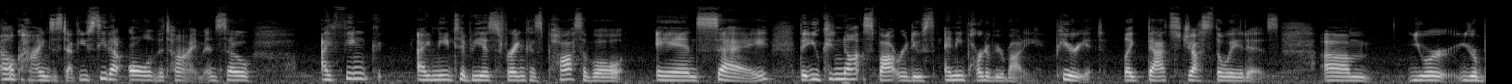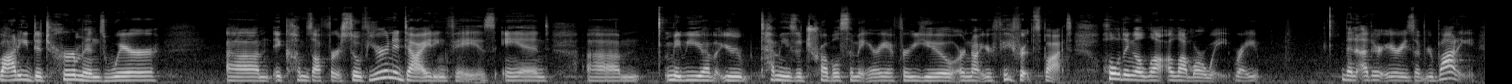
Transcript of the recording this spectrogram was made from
all kinds of stuff. You see that all of the time. And so i think i need to be as frank as possible and say that you cannot spot reduce any part of your body period. Like that's just the way it is. Um, your your body determines where um, it comes off first. So if you're in a dieting phase and um, maybe you have your tummy is a troublesome area for you or not your favorite spot, holding a lot a lot more weight, right, than other areas of your body.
